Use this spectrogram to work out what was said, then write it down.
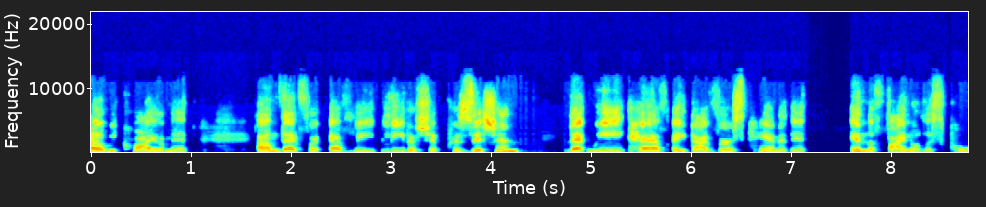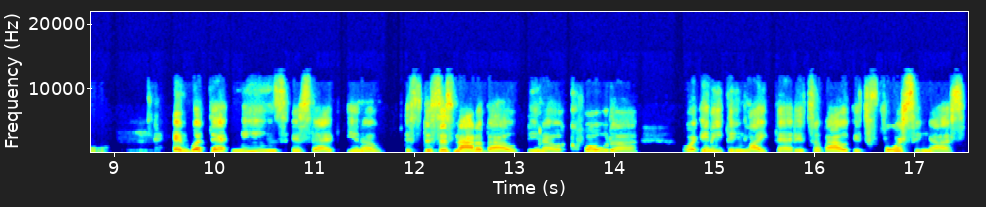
a requirement um, that for every leadership position that we have a diverse candidate in the finalist pool. And what that means is that, you know, this is not about, you know, a quota or anything like that. It's about, it's forcing us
